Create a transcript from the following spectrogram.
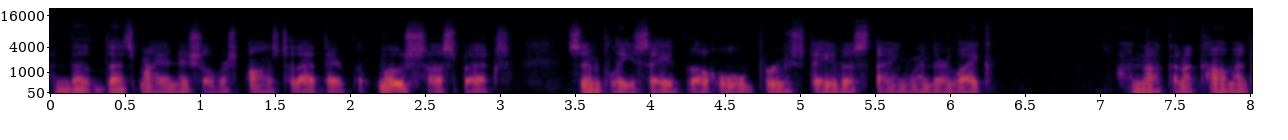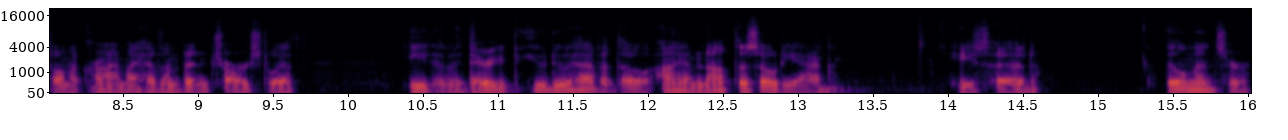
And that, that's my initial response to that there. But most suspects simply say the whole Bruce Davis thing when they're like, I'm not going to comment on a crime I haven't been charged with. He, there you, you do have it, though. I am not the Zodiac, he said. Bill Mentzer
